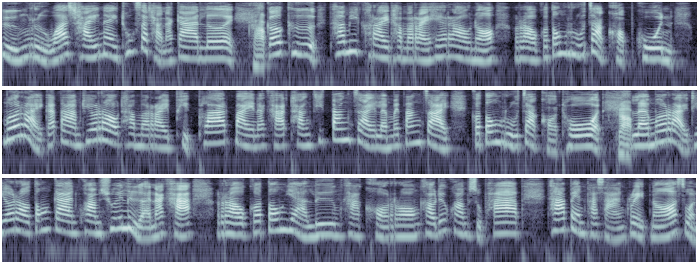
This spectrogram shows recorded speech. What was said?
ถึงหรือว่าใช้ในทุกสถานการณ์เลยครับก็คือถ้ามีใครทำอะไรให้เราเนาะเราก็ต้องรู้จักขอบคุณ เมื่อไหร่ก็ตามที่เราทำอะไรผิดพลาดไปนะคะ ทั้งที่ตั้งใจและไม่ตั้งใจก็ต้องรู้จักขอโทษครับและเมื่อไหร่ที่เราต้องการความช่วยเหลือนะคะ เราก็ต้องอย่าลืมค่ะขอร้องเขาด้วยความสุภาพ ถ้าเป็นภาษาอังกฤษเนาะส่วน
